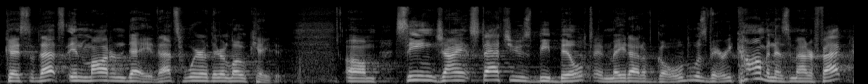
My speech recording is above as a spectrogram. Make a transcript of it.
Okay, so that's in modern day, that's where they're located. Um, seeing giant statues be built and made out of gold was very common, as a matter of fact.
